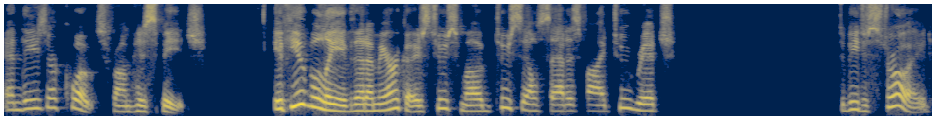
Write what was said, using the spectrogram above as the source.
and these are quotes from his speech if you believe that America is too smug, too self satisfied, too rich to be destroyed,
